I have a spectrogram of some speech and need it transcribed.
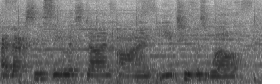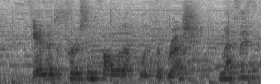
I've actually seen this done on YouTube as well. And then the person followed up with the brush method.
